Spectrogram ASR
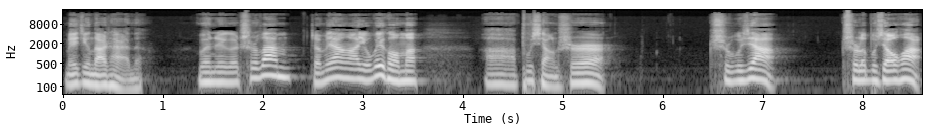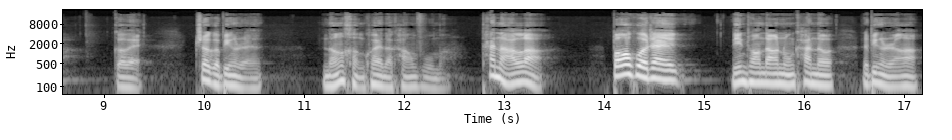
没精打采的，问这个吃饭怎么样啊？有胃口吗？啊，不想吃，吃不下，吃了不消化。各位，这个病人能很快的康复吗？太难了。包括在临床当中看到这病人啊，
